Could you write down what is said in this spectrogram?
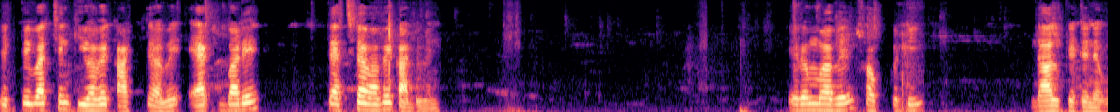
দেখতেই পাচ্ছেন কীভাবে কাটতে হবে। একবারে তেচড়াভাবে কাটবেন। এরমভাবে সবকটি ডাল কেটে নেব।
